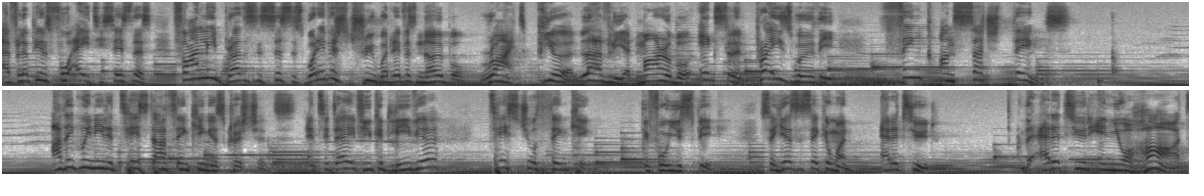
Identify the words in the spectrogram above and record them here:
Uh, Philippians 4 8, he says this Finally, brothers and sisters, whatever is true, whatever is noble, right, pure, lovely, admirable, excellent, praiseworthy, think on such things. I think we need to test our thinking as Christians. And today, if you could leave here, test your thinking before you speak. So here's the second one attitude the attitude in your heart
